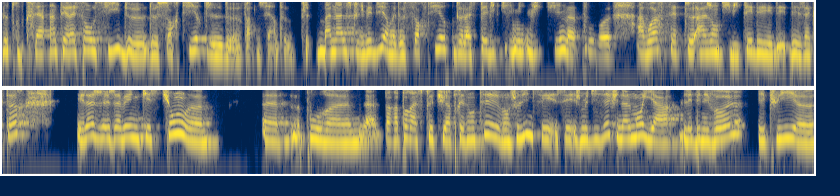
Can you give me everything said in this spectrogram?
je trouve que c'est intéressant aussi de, de sortir de, de enfin c'est un peu banal ce que je vais dire, mais de sortir de l'aspect victime victime pour avoir cette agentivité des, des, des acteurs. Et là, j'avais une question euh, pour euh, par rapport à ce que tu as présenté, Evangeline, c'est, c'est, je me disais finalement il y a les bénévoles et puis euh,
